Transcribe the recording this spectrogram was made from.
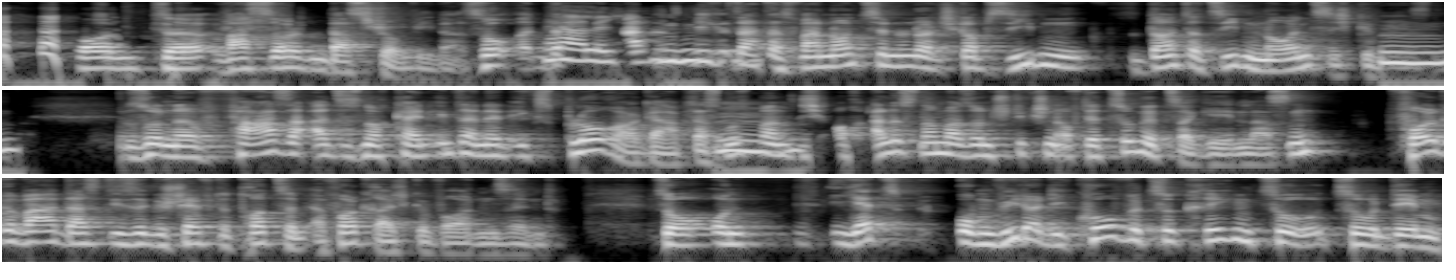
und äh, was soll denn das schon wieder? So, Herrlich. alles, wie gesagt, das war 1900, ich glaube 1997 gewesen. Mhm so eine Phase, als es noch kein Internet Explorer gab. Das mhm. muss man mhm. sich auch alles nochmal so ein Stückchen auf der Zunge zergehen lassen. Folge war, dass diese Geschäfte trotzdem erfolgreich geworden sind. So, und jetzt, um wieder die Kurve zu kriegen zu, zu dem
